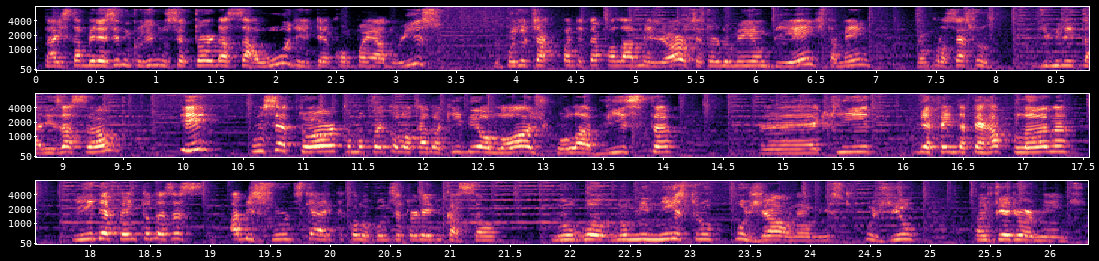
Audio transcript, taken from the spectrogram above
está estabelecido inclusive no setor da saúde, a gente tem acompanhado isso. Depois o Tiago pode até falar melhor, o setor do meio ambiente também, tem um processo de militarização. E um setor, como foi colocado aqui, ideológico, olavista, é, que defende a terra plana e defende todos esses absurdos que a Erika colocou no setor da educação, no, no ministro Fujão, né, o ministro que fugiu anteriormente.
